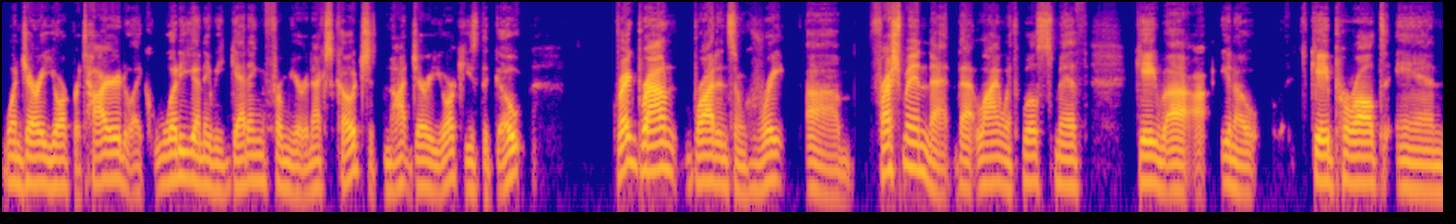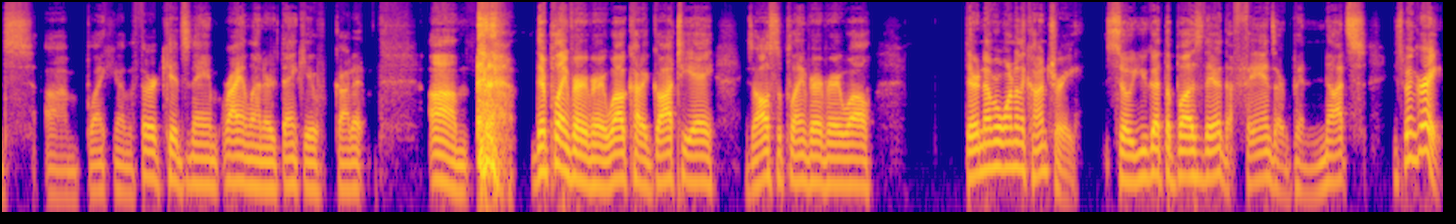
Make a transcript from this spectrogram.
when Jerry York retired. Like, what are you going to be getting from your next coach? It's not Jerry York, he's the GOAT. Greg Brown brought in some great um, freshmen. That that line with Will Smith, Gabe, uh, uh you know, Gabe Perreault, and um, blanking on the third kid's name, Ryan Leonard. Thank you, got it. Um, they're playing very, very well. Cutter Gauthier is also playing very, very well. They're number one in the country. So you got the buzz there. The fans have been nuts. It's been great.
